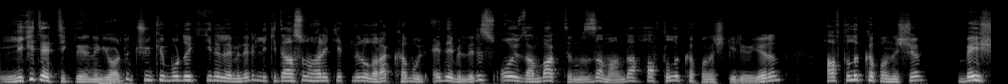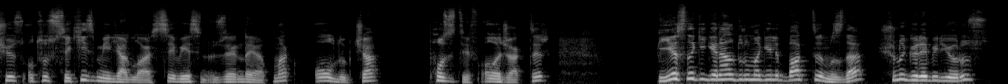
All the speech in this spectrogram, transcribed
likit ettiklerini gördük. Çünkü buradaki yinelemeleri likidasyon hareketleri olarak kabul edebiliriz. O yüzden baktığımız zaman da haftalık kapanış geliyor yarın. Haftalık kapanışı 538 milyar dolar seviyesinin üzerinde yapmak oldukça pozitif olacaktır. Piyasadaki genel duruma gelip baktığımızda şunu görebiliyoruz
